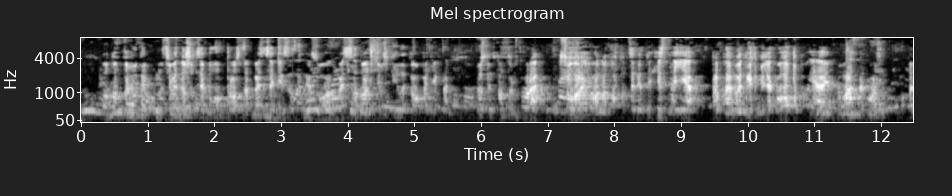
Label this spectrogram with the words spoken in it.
Ну тобто люди, очевидно, що це було просто без всяких зелених зон, без садочків, шкіл і тому подібне. Плюс інфраструктура всього району. Тобто це не тільки стає проблемою тих, біля кого будує, а й у вас також тобто,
